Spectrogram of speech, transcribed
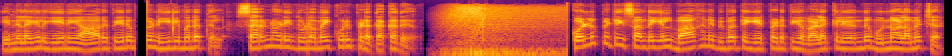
இந்நிலையில் ஏனைய ஆறு பேரும் நீதிமன்றத்தில் சரணடைந்துள்ளமை குறிப்பிடத்தக்கது. கொள்ளுப்பட்டி சந்தையில் வாகன விபத்தை ஏற்படுத்திய வழக்கில் இருந்து முன்னாள் அமைச்சர்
